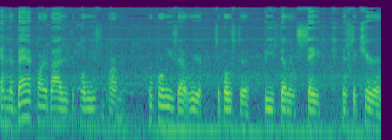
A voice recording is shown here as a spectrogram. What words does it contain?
And the bad part about it is the police department. The police that we're supposed to be feeling safe and secure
